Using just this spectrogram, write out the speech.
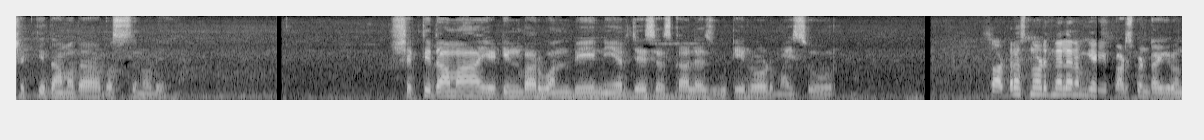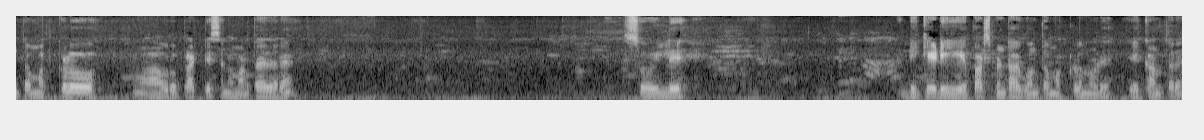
ಶಕ್ತಿಧಾಮದ ಬಸ್ ನೋಡಿ. Shakthidhama eighteen bar one B near J S S college Ooty road Mysuru so address ನೋಡಿದ ಮೇಲೆ ನಮಗೆ ಪಾರ್ಟಿಸಿಪೆಂಟ್ ಆಗಿರುವಂಥ ಮಕ್ಕಳು ಅವರು ಪ್ರಾಕ್ಟೀಸನ್ನು ಮಾಡ್ತಾ ಇದ್ದಾರೆ. ಸೊ ಇಲ್ಲಿ ಡಿ ಕೆ ಡಿಗೆ ಪಾರ್ಟಿಸಿಪೆಂಟ್ ಆಗುವಂಥ ಮಕ್ಕಳು ನೋಡಿ ಹೇಗೆ ಕಾಣ್ತಾರೆ.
